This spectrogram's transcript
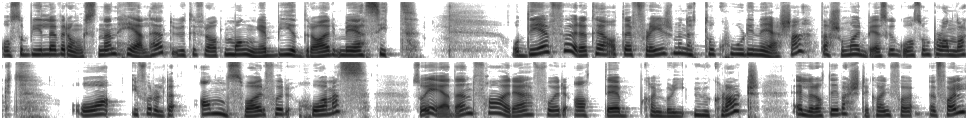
og så blir leveransen en helhet ut ifra at mange bidrar med sitt. Og det fører til at det er flere som er nødt til å koordinere seg dersom arbeidet skal gå som planlagt. Og i forhold til ansvar for HMS, så er det en fare for at det kan bli uklart, eller at det i verste fall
